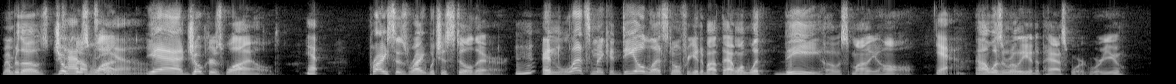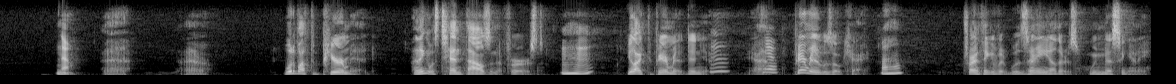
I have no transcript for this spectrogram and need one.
Remember those? Joker's Tattletale. Wild. Yeah, Joker's Wild. Yep. Price is Right, which is still there. Mhm. And Let's Make a Deal. Let's don't forget about that one with the host, Monty Hall. Yeah. Now, I wasn't really into Password, were you? No. Eh, I don't know. What about the Pyramid? I think it was 10,000 at first. Mm-hmm. You liked the Pyramid, didn't you? yeah. Pyramid was okay. Uh-huh. trying to think of it. Was there any others? we missing any?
